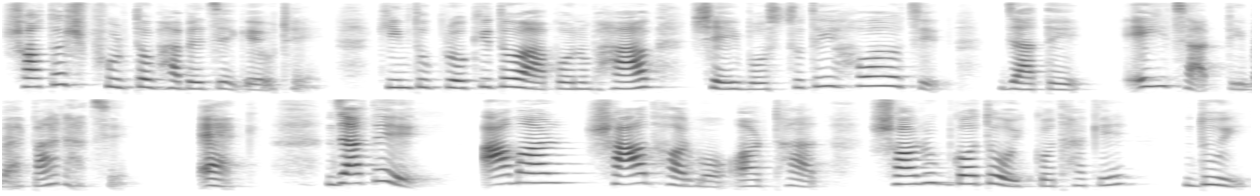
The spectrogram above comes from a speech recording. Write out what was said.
স্বতঃস্ফূর্তভাবে জেগে ওঠে। কিন্তু প্রকৃত আপন ভাব সেই বস্তুতেই হওয়া উচিত, যাতে এই চারটি ব্যাপার আছে। এক, যাতে আমার সাধর্ম অর্থাৎ স্বরূপগত ঐক্য থাকে। দুই,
